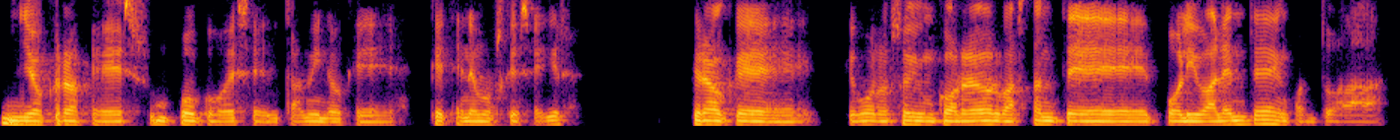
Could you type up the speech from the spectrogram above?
yo creo que es un poco ese el camino que, que tenemos que seguir. Creo que, bueno, soy un corredor bastante polivalente en cuanto a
